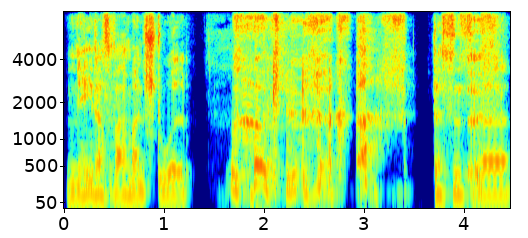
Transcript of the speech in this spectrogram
Nee, das war mein Stuhl. okay. Das ist, äh,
